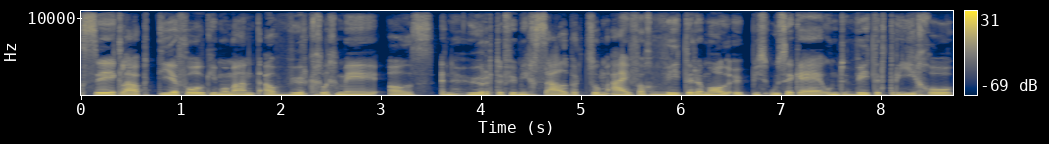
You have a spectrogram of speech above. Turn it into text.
sehe, glaube diese Folge im Moment auch wirklich mehr als eine Hürde für mich selber, um einfach wieder mal etwas rauszugeben und wieder reinkommen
